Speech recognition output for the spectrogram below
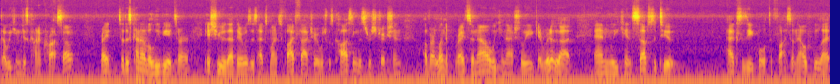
that we can just kind of cross out, right? So this kind of alleviates our issue that there was this x minus 5 factor which was causing this restriction of our limit, right? So now we can actually get rid of that and we can substitute x is equal to 5. So now if we let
